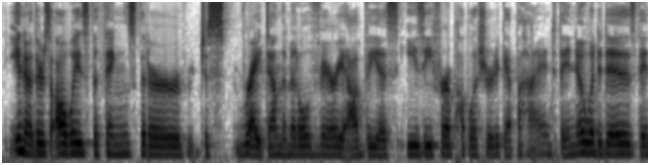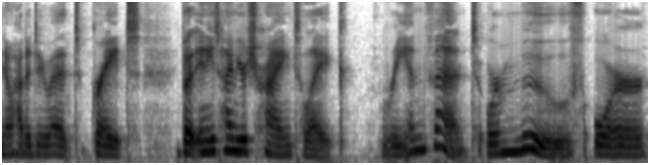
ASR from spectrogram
you know, there's always the things that are just right down the middle, very obvious, easy for a publisher to get behind. They know what it is, they know how to do it, great. But anytime you're trying to like reinvent or move or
